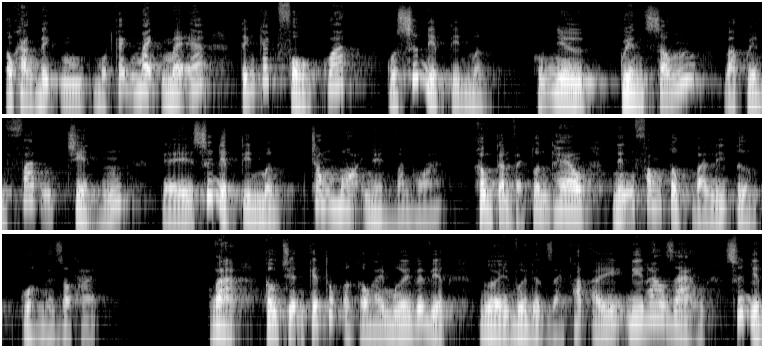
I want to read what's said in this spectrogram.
Ông khẳng định một cách mạnh mẽ tính cách phổ quát của sứ điệp tin mừng cũng như quyền sống và quyền phát triển cái sứ điệp tin mừng trong mọi nền văn hóa, không cần phải tuân theo những phong tục và lý tưởng của người Do Thái. Và câu chuyện kết thúc ở câu 20 với việc người vừa được giải thoát ấy đi rao giảng sứ điệp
